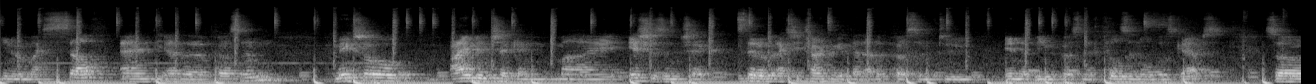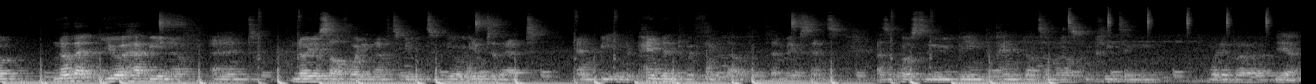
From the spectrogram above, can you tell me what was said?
you know myself and the other person. Make sure I'm in check and my ish is in check instead of actually trying to get that other person to end up being the person that fills in all those gaps. So know that you're happy enough and know yourself well enough to be able to go into that and be independent with your love, if that makes sense, as opposed to being dependent on someone else completing whatever Yeah.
